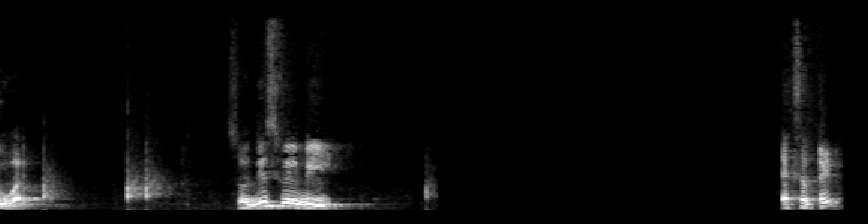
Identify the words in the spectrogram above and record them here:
2y. So this will be accepted.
